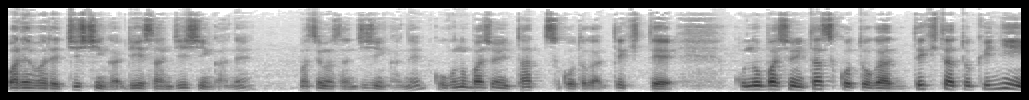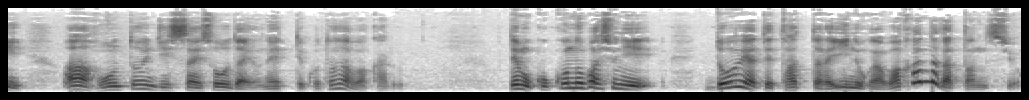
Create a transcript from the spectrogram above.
我々自身が理恵さん自身がね松山さん自身がねここの場所に立つことができてこの場所に立つことができた時にああ本当に実際そうだよねってことが分かるでもここの場所にどうやって立ったらいいのか分かんなかったんですよ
